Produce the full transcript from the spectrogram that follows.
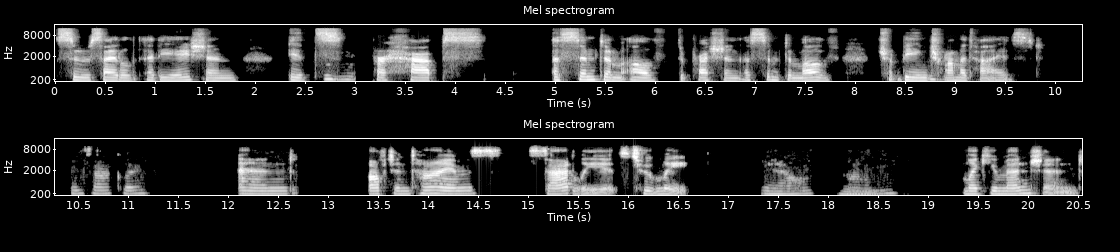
suicidal ideation, it's Mhm. perhaps a symptom of depression, a symptom of tr- being Mhm. traumatized. Exactly. And oftentimes, sadly, it's too late, you know. Mm, Um, like you mentioned,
